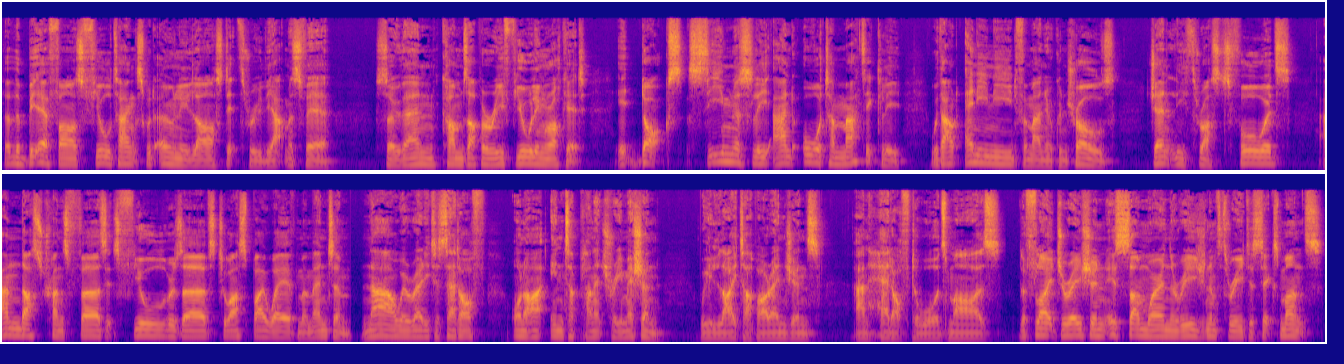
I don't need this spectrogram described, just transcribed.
that the BFR's fuel tanks would only last it through the atmosphere. So then comes up a refueling rocket. It docks seamlessly and automatically without any need for manual controls, gently thrusts forwards, and thus transfers its fuel reserves to us by way of momentum. Now we're ready to set off, on our interplanetary mission. We light up our engines and head off towards Mars. The flight duration is somewhere in the region of three to six months.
